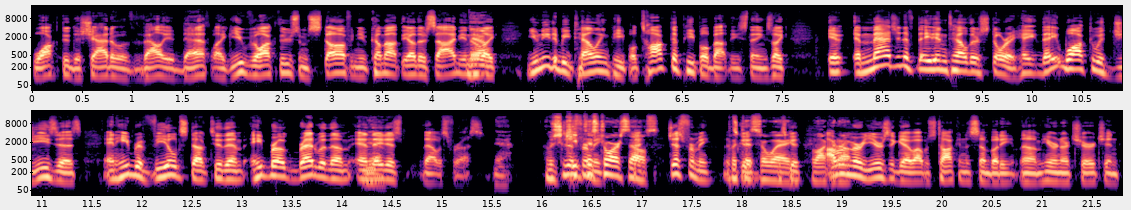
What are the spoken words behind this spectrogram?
walked through the shadow of the valley of death. Like you've walked through some stuff and you've come out the other side. You know, Yeah. like you need to be telling people, talk to people about these things. Like, if, imagine if they didn't tell their story. Hey, they walked with Jesus and he revealed stuff to them. He broke bread with them, and they just that was for us. Yeah. Let's Just keep this me. to ourselves. Right. Just for me. That's Put good. this That's away. good. Lock I it up. remember years ago, I was talking to somebody um, here in our church, and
